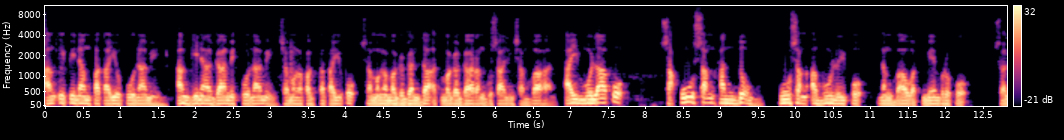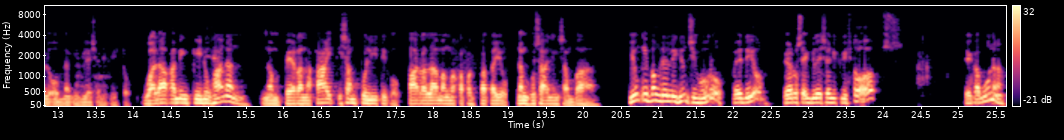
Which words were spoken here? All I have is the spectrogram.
Ang ipinampatayo po namin, ang ginagamit po namin sa mga pagtatayo po sa mga magaganda at magagarang gusaling sambahan ay mula po sa kusang handog, kusang abuloy po ng bawat membro po sa loob ng Iglesia ni Cristo. Wala kaming kinuhanan ng pera na kahit isang politiko para lamang makapagpatayo ng gusaling sambahan. Yung ibang relihiyon siguro, pwede yun. Pero sa Iglesia ni Cristo, ops, Teka muna,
